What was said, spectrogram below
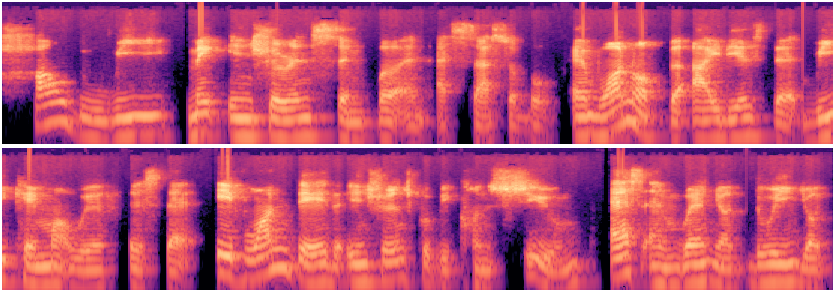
how do we make insurance simple and accessible? And one of the ideas that we came up with is that if one day the insurance could be consumed as and when you're doing your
